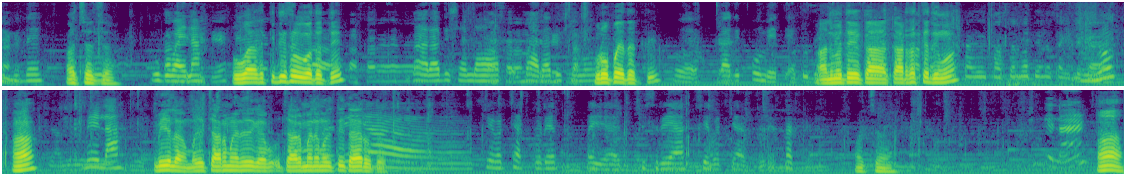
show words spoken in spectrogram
दिलंय अच्छा अच्छा. उगवायला. उगा आता किती दिवस उगवतात ते? बारा दिवसांना बारा दिवसांना. रोपं येतात ते? होय बारीक कोंब येते आणि मग ते का काढतात कधी मग? हां? मेला. मेला म्हणजे चार महिने चार महिन्यामध्ये ते तयार होतं शेवटच्या आठवड्यात तिसऱ्या शेवटच्या आठवड्यात अच्छा. हां.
